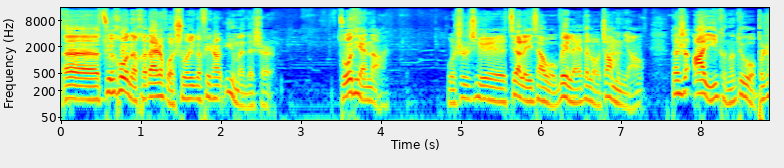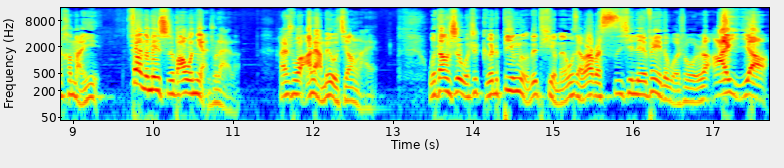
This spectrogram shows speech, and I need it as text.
呃，最后呢，和大家伙说一个非常郁闷的事儿。昨天呢，我是去见了一下我未来的老丈母娘，但是阿姨可能对我不是很满意，饭都没吃把我撵出来了，还说俺俩没有将来。我当时我是隔着冰冷的铁门，我在外边撕心裂肺的我说：“我说阿姨呀，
